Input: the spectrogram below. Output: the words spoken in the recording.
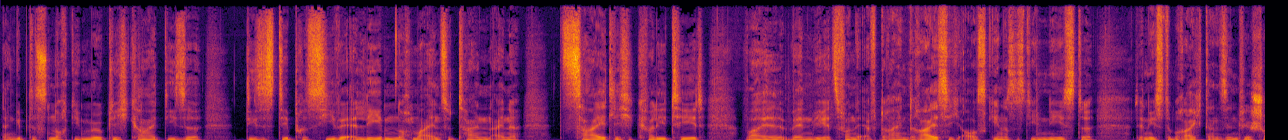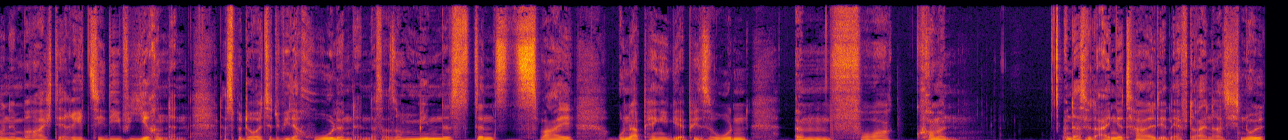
dann gibt es noch die Möglichkeit, diese dieses depressive Erleben nochmal einzuteilen in eine zeitliche Qualität, weil wenn wir jetzt von der F33 ausgehen, das ist die nächste, der nächste Bereich, dann sind wir schon im Bereich der Rezidivierenden. Das bedeutet Wiederholenden, dass also mindestens zwei unabhängige Episoden ähm, vorkommen. Und das wird eingeteilt in F33.0,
